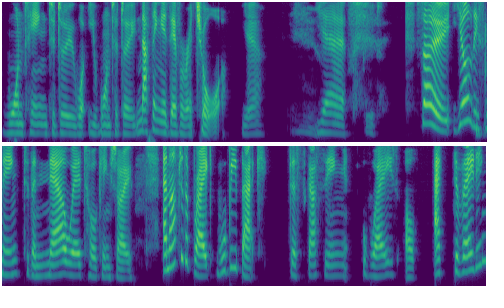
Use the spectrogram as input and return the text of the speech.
wanting to do what you want to do nothing is ever a chore Yeah. Yeah. That's good. so you're listening to the Now We're Talking show. And after the break, we'll be back discussing ways of activating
